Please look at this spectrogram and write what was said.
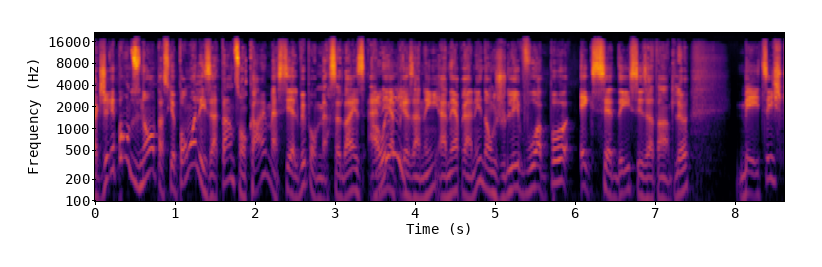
Fait que j'ai répondu non parce que pour moi, les attentes sont quand même assez élevées pour Mercedes année Ah oui? après année, année après année. Donc, je ne les vois pas excéder ces attentes-là. Mais tu sais,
